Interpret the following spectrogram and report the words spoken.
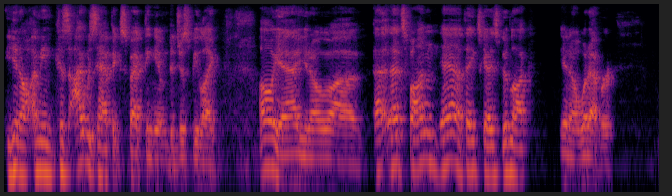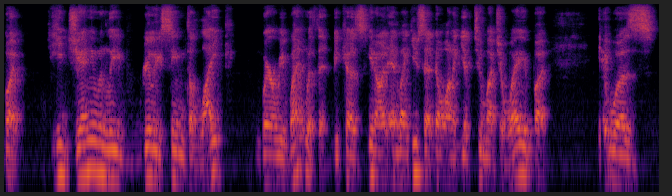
you know, I mean, because I was half expecting him to just be like, "Oh yeah, you know, uh, that's fun. Yeah, thanks guys. Good luck. You know, whatever." But he genuinely really seemed to like where we went with it because you know, and like you said, don't want to give too much away, but it was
